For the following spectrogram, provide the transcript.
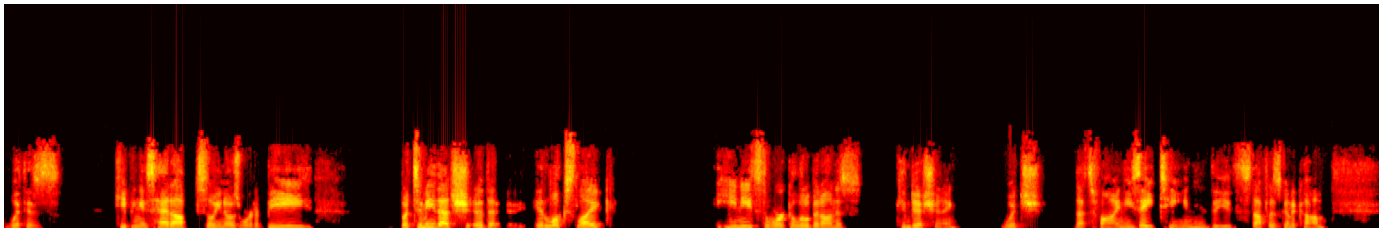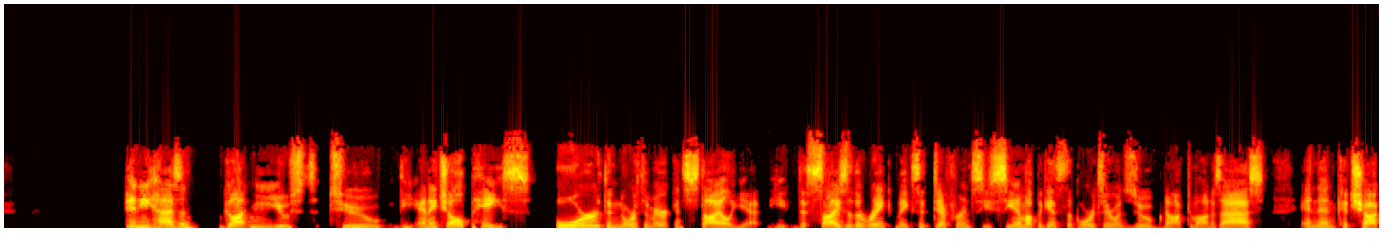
with his, keeping his head up so he knows where to be. But to me, that, sh- that it looks like he needs to work a little bit on his conditioning, which that's fine. He's 18. The stuff is going to come. And he hasn't gotten used to the NHL pace or the North American style yet. He the size of the rink makes a difference. You see him up against the boards there when Zub knocked him on his ass, and then Tkachuk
